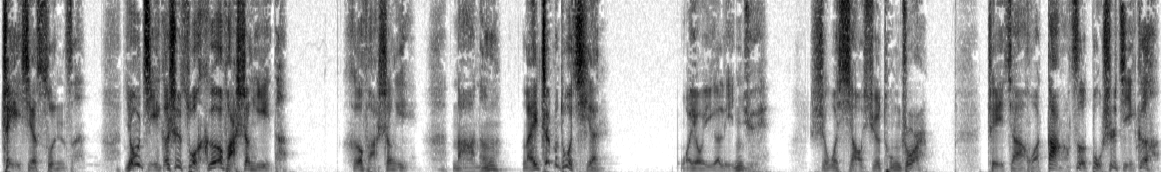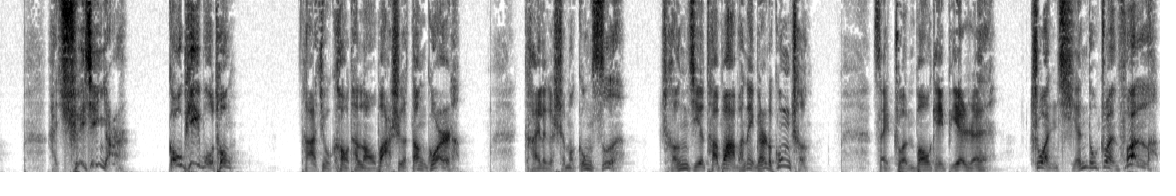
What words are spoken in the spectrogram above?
这些孙子有几个是做合法生意的？合法生意哪能？”来这么多钱，我有一个邻居，是我小学同桌，这家伙大字不识几个，还缺心眼儿，狗屁不通。他就靠他老爸是个当官的，开了个什么公司，承接他爸爸那边的工程，再转包给别人，赚钱都赚翻了。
